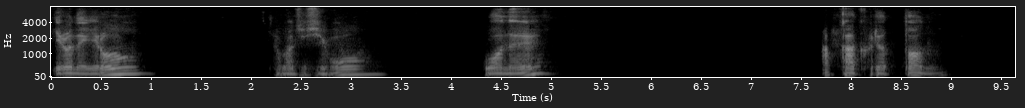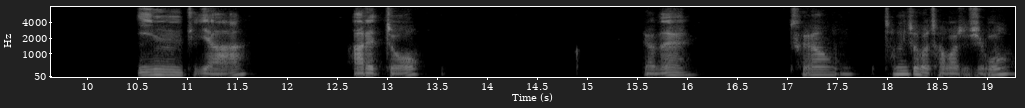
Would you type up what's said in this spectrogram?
밀어내기로 잡아주시고 원을 아까 그렸던 인디아 아래쪽 면을 수영 참조로 잡아주시고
